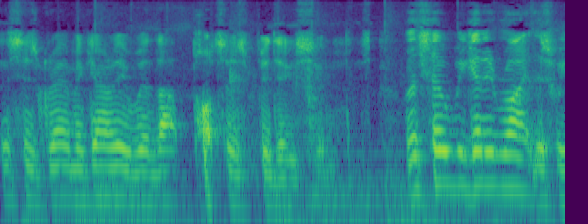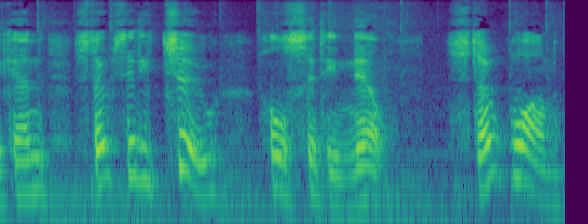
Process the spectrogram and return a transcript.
This is Graham McGarry with that Potters prediction. Let's hope we get it right this weekend. Stoke City 2, Hull City nil. Stoke 1,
